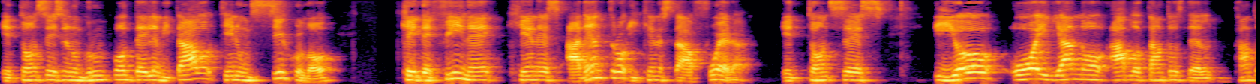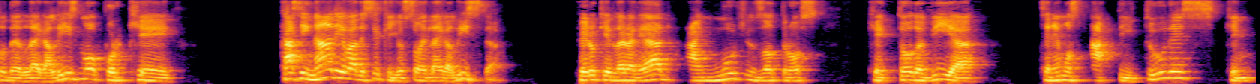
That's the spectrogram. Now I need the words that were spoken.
Entonces, en un grupo delimitado tiene un círculo que define quién es adentro y quién está afuera. Entonces, y yo hoy ya no hablo tanto del, tanto del legalismo porque casi nadie va a decir que yo soy legalista pero que la realidad hay muchos otros que todavía tenemos actitudes que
